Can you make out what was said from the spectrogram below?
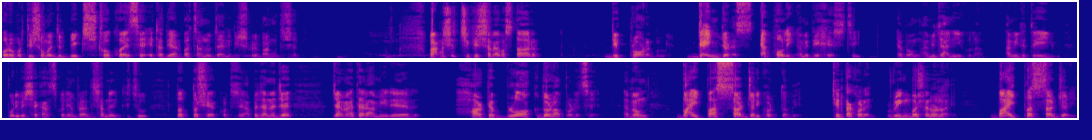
পরবর্তী সময় যে বিগ স্ট্রোক হয়েছে, এটা দিয়ে আর বাঁচানো যায়নি বিশেষ করে বাংলাদেশের বাংলাদেশের চিকিৎসা ব্যবস্থার ডিপ্লোরেবল ডেঞ্জারাস অ্যাপলিং আমি দেখে এসেছি। এবং আমি জানি এগুলা আমি যেহেতু এই পরিবেশে কাজ করি আপনাদের সামনে কিছু তথ্য শেয়ার করতে চাই। আপনি জানেন যে জামায়াতের আমিরের হার্টে ব্লক ধরা পড়েছে এবং বাইপাস সার্জারি করতে হবে। চিন্তা করেন রিং বসানো নয় বাইপাস সার্জারি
